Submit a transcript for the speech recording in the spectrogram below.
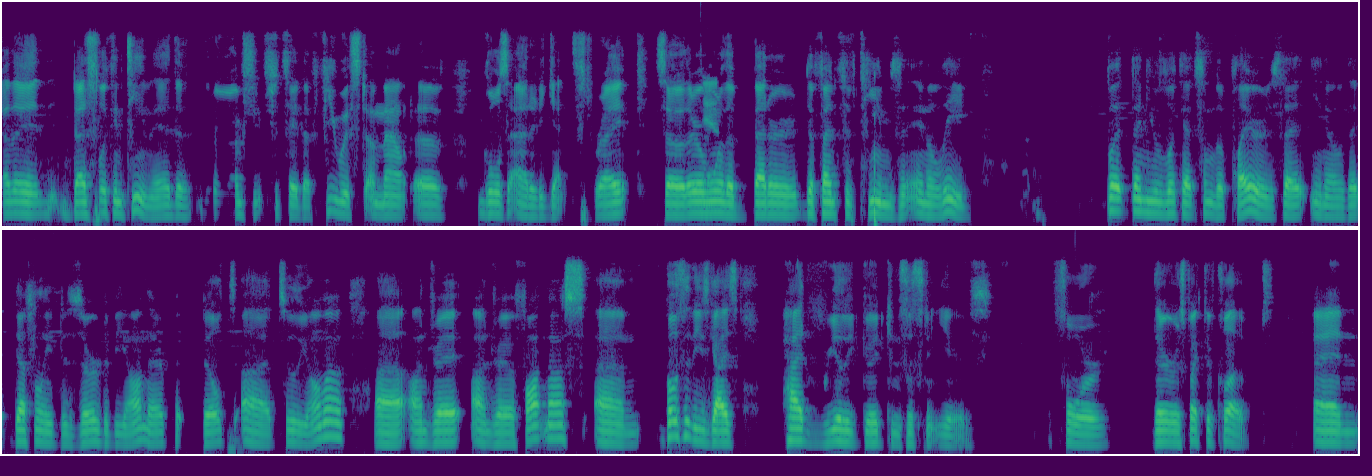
you know, the best looking team. They had the, I should, say, the fewest amount of goals added against, right? So they're Yeah. one of the better defensive teams in the league. But then you look at some of the players that you know that definitely deserve to be on there. Bill uh, Tuiloma, uh, Andre Andrea Fontenas. Um, both of these guys had really good consistent years for their respective clubs, and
